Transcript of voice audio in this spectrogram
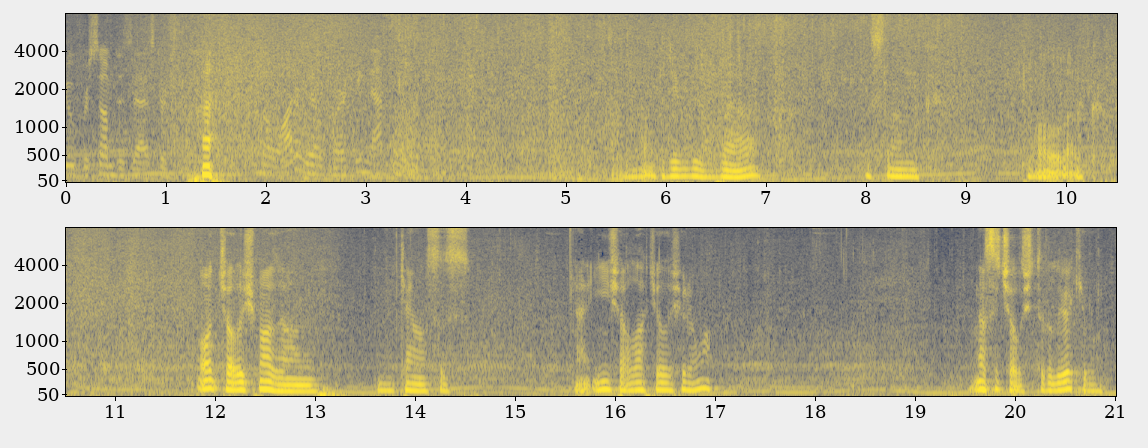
due for some disaster. The water wheel's working, that's a lot. Tamam, gidebiliriz bayağı. Islandık. Doğal olarak. O çalışmaz abi. İmkansız. Yani inşallah çalışır ama. Nasıl çalıştırılıyor ki bu?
